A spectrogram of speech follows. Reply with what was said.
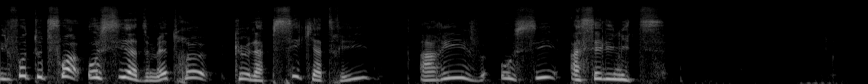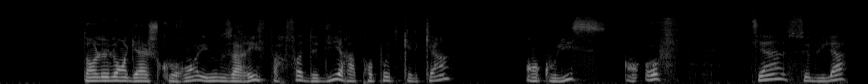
Il faut toutefois aussi admettre que la psychiatrie arrive aussi à ses limites. Dans le langage courant, il nous arrive parfois de dire à propos de quelqu'un, en coulisses, en off, tiens, celui-là,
